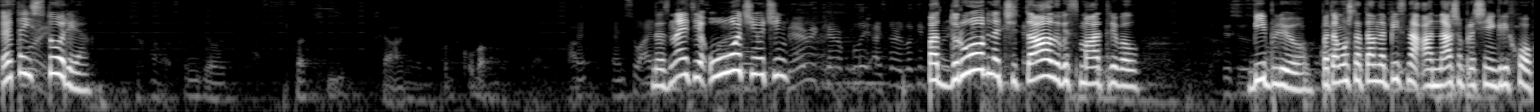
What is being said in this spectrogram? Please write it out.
Это история. Да, знаете, я очень-очень подробно читал и высматривал Библию, потому что там написано о нашем прощении грехов.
